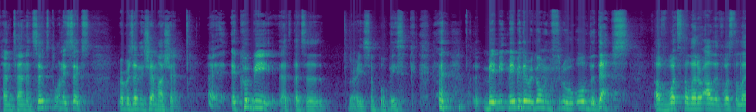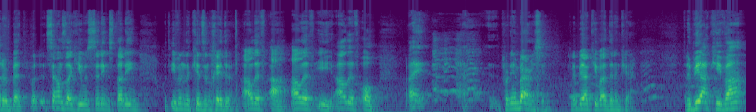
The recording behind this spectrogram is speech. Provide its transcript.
10, 10, and 6, 26, representing Shem Hashem. Eh, It could be, that, that's a very simple, basic. maybe, maybe they were going through all the depths of what's the letter Aleph, what's the letter Bet. But it sounds like he was sitting studying with even the kids in Cheder. Aleph A, Aleph E, Aleph O. Right? Uh, pretty embarrassing. Rabbi Akiva didn't care. Rabbi Akiva,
